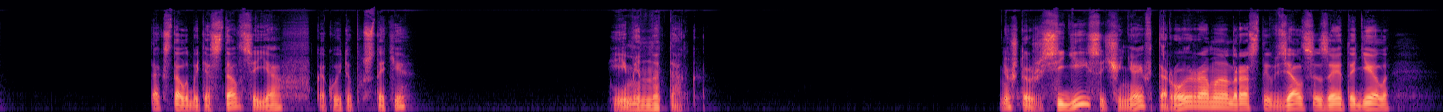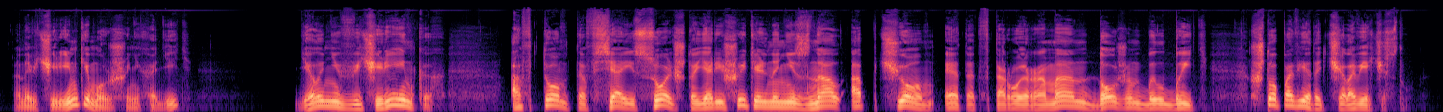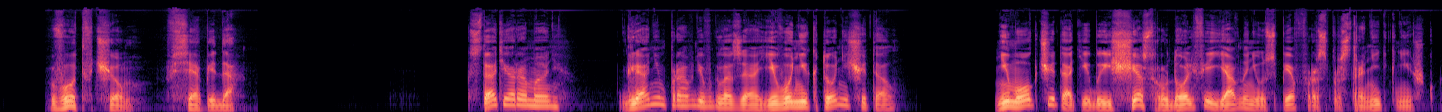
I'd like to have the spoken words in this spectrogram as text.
Так, стало быть, остался я в какой-то пустоте. Именно так. Ну что же, сиди и сочиняй второй роман, раз ты взялся за это дело. А на вечеринке можешь и не ходить. Дело не в вечеринках, а в том-то вся и соль, что я решительно не знал, об чем этот второй роман должен был быть, что поведать человечеству. Вот в чем вся беда. Кстати, о романе. Глянем правде в глаза, его никто не читал. Не мог читать, ибо исчез Рудольфи, явно не успев распространить книжку.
